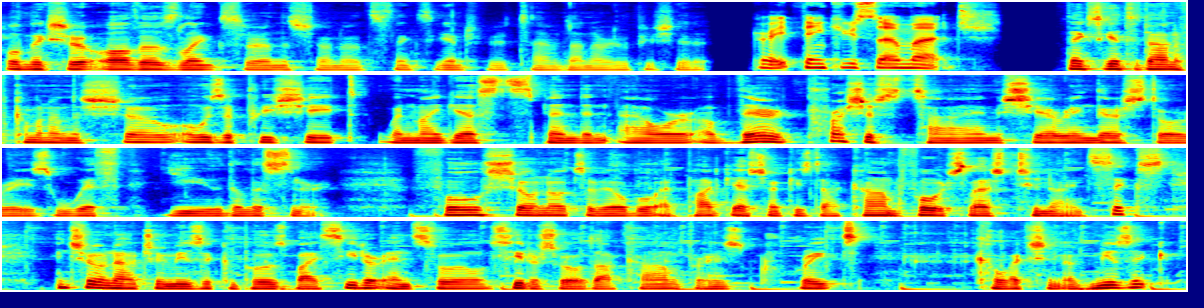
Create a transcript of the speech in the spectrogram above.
we'll make sure all those links are in the show notes. Thanks again for your time, Donna. I really appreciate it. Great. Thank you so much. Thanks again to Donna for coming on the show. Always appreciate when my guests spend an hour of their precious time sharing their stories with you, the listener. Full show notes available at podcastjunkies.com forward slash 296. Intro and outro music composed by Cedar and Soil, cedarsoil.com for his great collection of music.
